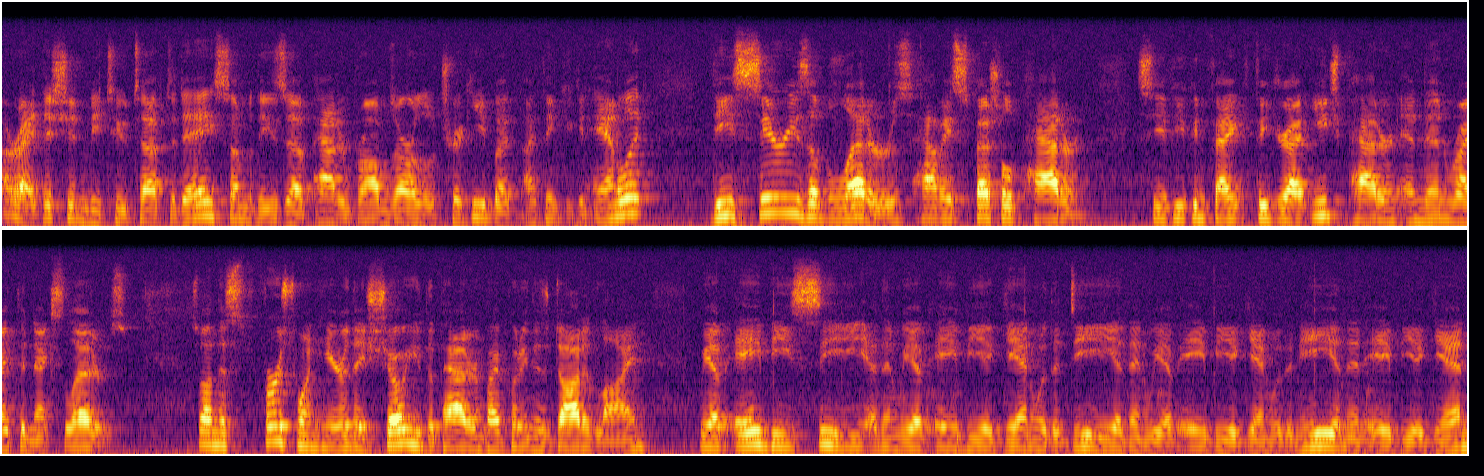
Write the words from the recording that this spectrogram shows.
All right, this shouldn't be too tough today. Some of these uh, pattern problems are a little tricky, but I think you can handle it. These series of letters have a special pattern. See if you can figure out each pattern and then write the next letters. So on this first one here, they show you the pattern by putting this dotted line. We have A, B, C, and then we have A, B again with a D, and then we have A, B again with an E, and then A, B again.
